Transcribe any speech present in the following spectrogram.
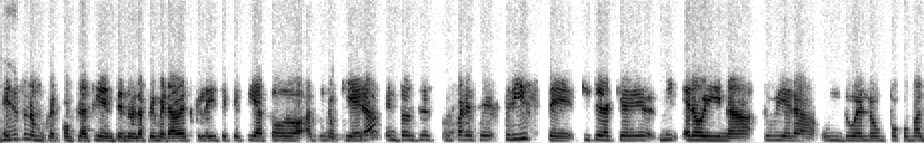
ella es una mujer complaciente, no es la primera vez que le dice que sí a todo así no quiera, entonces me parece triste, quisiera que mi heroína tuviera un duelo un poco más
